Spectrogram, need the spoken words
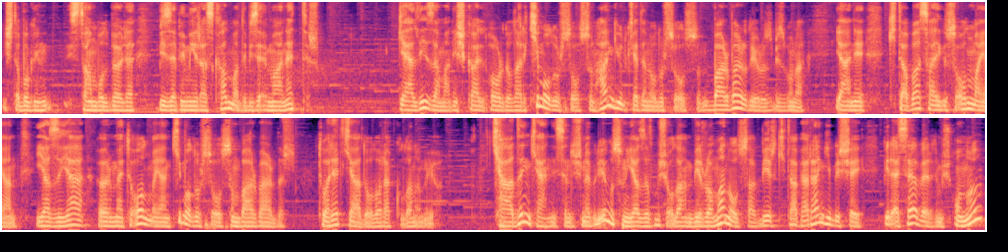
işte bugün İstanbul böyle bize bir miras kalmadı bize emanettir geldiği zaman işgal orduları kim olursa olsun, hangi ülkeden olursa olsun barbar diyoruz biz buna. Yani kitaba saygısı olmayan, yazıya hürmeti olmayan kim olursa olsun barbardır. Tuvalet kağıdı olarak kullanılıyor. Kağıdın kendisini düşünebiliyor musun? Yazılmış olan bir roman olsa, bir kitap, herhangi bir şey, bir eser verilmiş onu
